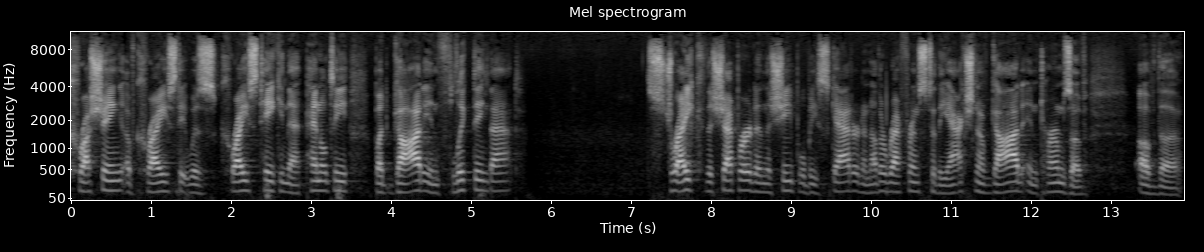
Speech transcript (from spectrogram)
crushing of Christ. It was Christ taking that penalty, but God inflicting that. Strike the shepherd and the sheep will be scattered. Another reference to the action of god in terms of, of the,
